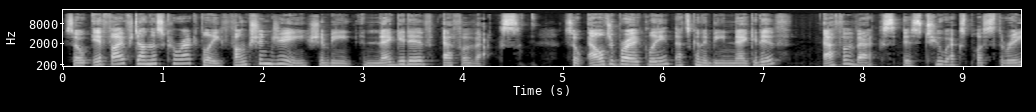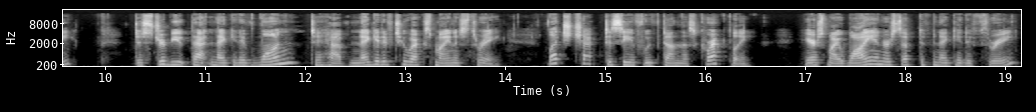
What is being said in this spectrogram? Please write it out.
So if I've done this correctly, function g should be negative f of x. So algebraically, that's going to be negative f of x is 2x plus 3. Distribute that negative 1 to have negative 2x minus 3. Let's check to see if we've done this correctly. Here's my y-intercept of negative 3.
